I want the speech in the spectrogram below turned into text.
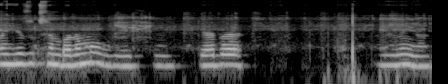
Ay yazık sen bana mı vuruyorsun? Geber. Ne ya?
